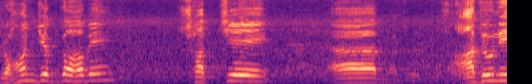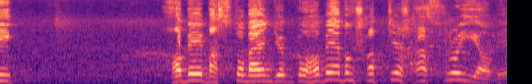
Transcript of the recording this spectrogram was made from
গ্রহণযোগ্য হবে, সবচেয়ে আধুনিক হবে, বাস্তবায়নযোগ্য হবে এবং সবচেয়ে সাশ্রয়ী হবে।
